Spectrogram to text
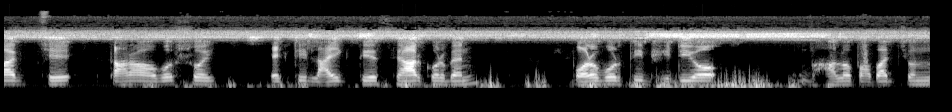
লাগছে, তারা অবশ্যই একটি লাইক দিয়ে শেয়ার করবেন। পরবর্তী ভিডিও ভালো পাবার জন্য।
